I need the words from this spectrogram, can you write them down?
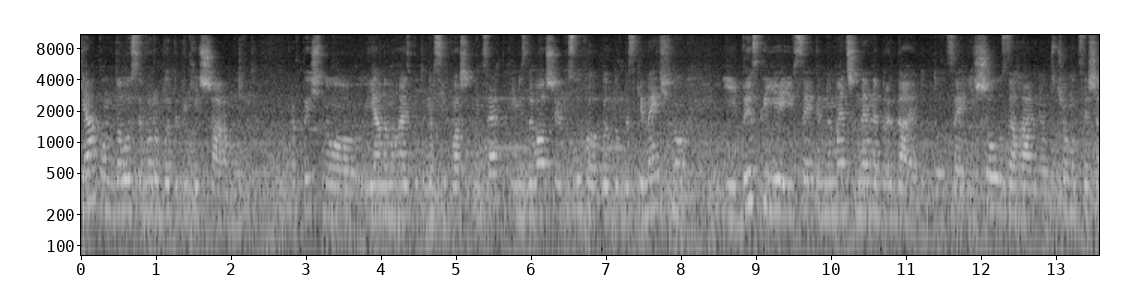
як вам вдалося виробити такий шарм. Практично я намагаюся бути на всіх ваших концертах, і мені здавалося, що я послухала би до безкінечно, і диски є, і все, і тим не менш не набридає. Тобто це і шоу загальне, от в чому це ще.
